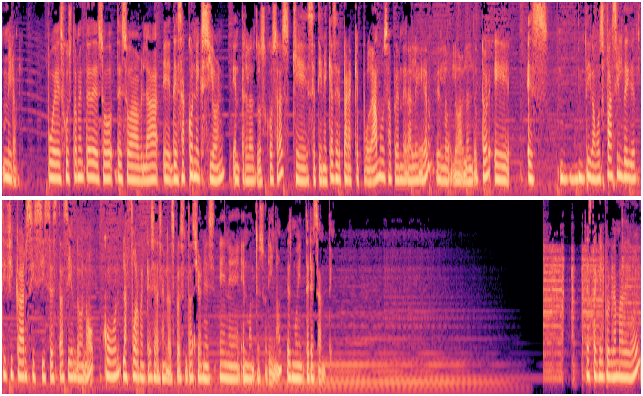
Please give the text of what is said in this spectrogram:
Mira, pues justamente de eso, de eso habla, eh, de esa conexión entre las dos cosas que se tiene que hacer para que podamos aprender a leer, eh, lo, habla el doctor, eh, es digamos, fácil de identificar si, si se está haciendo o no con la forma en que se hacen las presentaciones en, en Montessori, ¿no? Es muy interesante. Hasta aquí el programa de hoy.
